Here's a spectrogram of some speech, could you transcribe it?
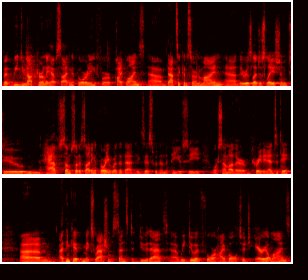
but we do not currently have siting authority for pipelines. Um, that's a concern of mine. Uh, there is legislation to have some sort of siting authority, whether that exists within the PUC or some other created entity. Um, I think it makes rational sense to do that. Uh, we do it for high voltage aerial lines.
